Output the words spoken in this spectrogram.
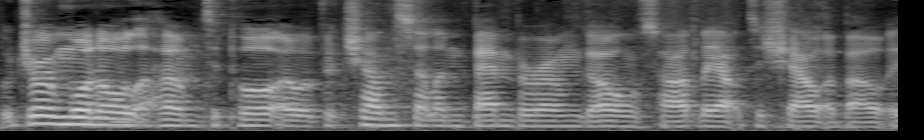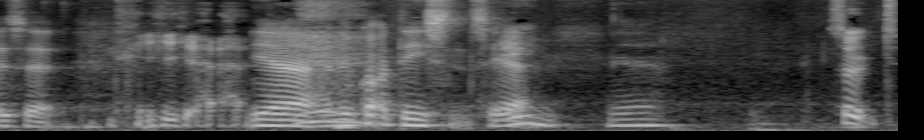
but drawing one all at home to Porto with a Chancel Mbemba own goals hardly out to shout about, is it? yeah. Yeah, and they've got a decent team. Yeah, So t-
